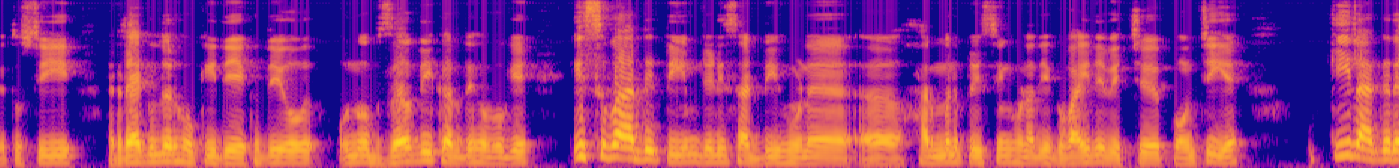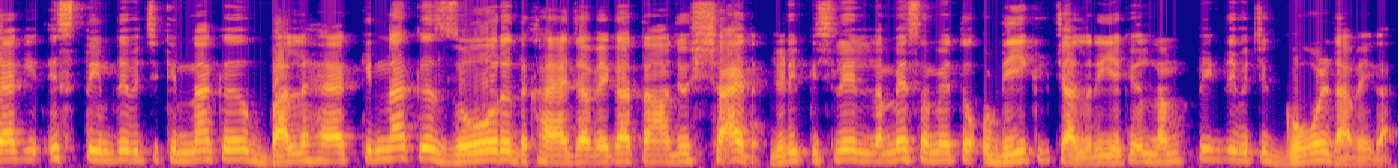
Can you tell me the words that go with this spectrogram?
ਤੇ ਤੁਸੀਂ ਰੈਗੂਲਰ ਹਾਕੀ ਦੇਖਦੇ ਹੋ ਉਹਨੂੰ ਆਬਜ਼ਰਵ ਵੀ ਕਰਦੇ ਹੋਵੋਗੇ ਇਸ ਵਾਰ ਦੀ ਟੀਮ ਜਿਹੜੀ ਸਾਡੀ ਹੁਣ ਅ, ਹਰਮਨਪ੍ਰੀਤ ਸਿੰਘ ਹੁਣਾਂ ਦੀ ਅਗਵਾਈ ਦੇ ਵਿੱਚ ਪਹੁੰਚੀ ਹੈ ਕੀ ਲੱਗ ਰਿਹਾ ਕਿ ਇਸ ਟੀਮ ਦੇ ਵਿੱਚ ਕਿੰਨਾ ਕੁ ਬਲ ਹੈ ਕਿੰਨਾ ਕੁ ਜ਼ੋਰ ਦਿਖਾਇਆ ਜਾਵੇਗਾ ਤਾਂ ਜੋ ਸ਼ਾਇਦ ਜਿਹੜੀ ਪਿਛਲੇ ਲੰਮੇ ਸਮੇਂ ਤੋਂ ਉਡੀਕ ਚੱਲ ਰਹੀ ਹੈ ਕਿ 올림픽 ਦੇ ਵਿੱਚ 골ਡ ਆਵੇਗਾ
